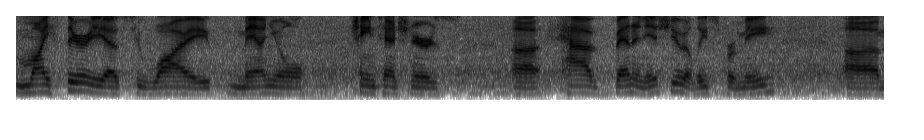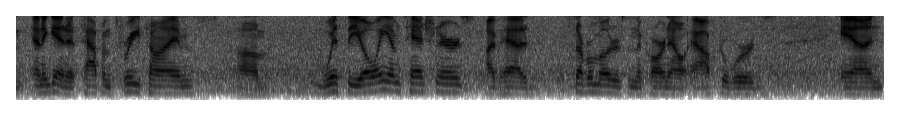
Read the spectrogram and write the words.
my theory as to why manual chain tensioners uh, have been an issue, at least for me. Um, and again, it's happened three times. Um, with the OEM tensioners, I've had several motors in the car now afterwards and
